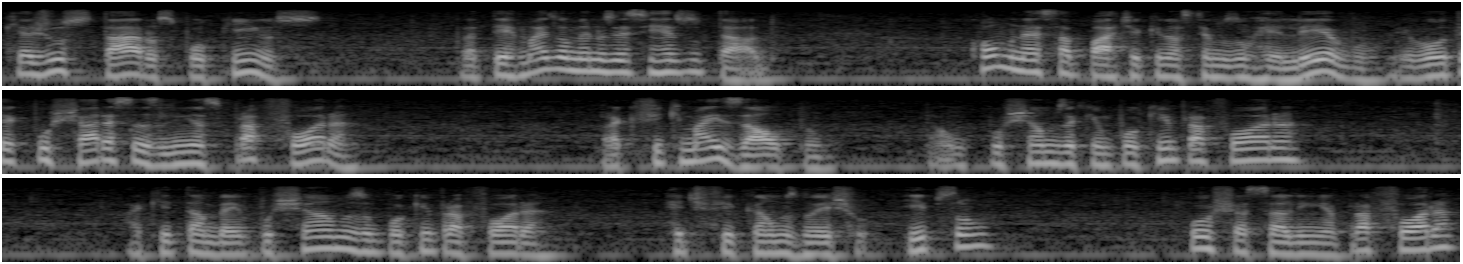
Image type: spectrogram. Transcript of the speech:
que ajustar aos pouquinhos para ter mais ou menos esse resultado. Como nessa parte aqui nós temos um relevo, eu vou ter que puxar essas linhas para fora para que fique mais alto. Então puxamos aqui um pouquinho para fora, aqui também puxamos um pouquinho para fora, retificamos no eixo Y, puxo essa linha para fora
